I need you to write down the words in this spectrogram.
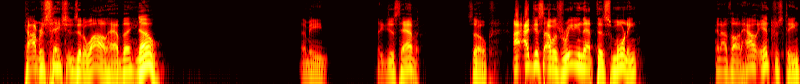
conversations in a while, have they? No. I mean, they just haven't. So I, I just I was reading that this morning, and I thought how interesting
